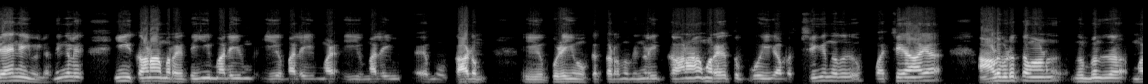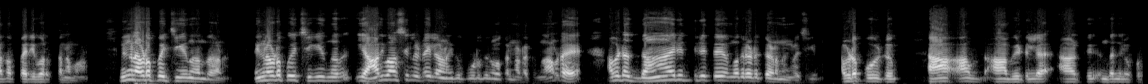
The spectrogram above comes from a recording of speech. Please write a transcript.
തേങ്ങയുമില്ല നിങ്ങൾ ഈ കാണാമറയത്ത് ഈ മലയും ഈ മലയും ഈ മലയും കാടും ഈ പുഴയും ഒക്കെ കടന്ന് നിങ്ങൾ ഈ കാണാമറയത്ത് പോയി. അവിടെ ചെയ്യുന്നത് പച്ചയായ ആളുപിടുത്തമാണ് നിർബന്ധിത മതപരിവർത്തനമാണ്. നിങ്ങൾ അവിടെ പോയി ചെയ്യുന്നത് എന്താണ്? നിങ്ങൾ അവിടെ പോയി ചെയ്യുന്നത് ഈ ആദിവാസികളുടെ ഇടയിലാണ് ഇത് കൂടുതലും ഒക്കെ നടക്കുന്നത്. അവിടെ അവരുടെ ദാരിദ്ര്യത്തെ മുതലെടുക്കുകയാണ് നിങ്ങൾ ചെയ്യുന്നത്. അവിടെ പോയിട്ട് ആ ആ ആ വീട്ടിലെ ആൾക്ക് എന്തെങ്കിലുമൊക്കെ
